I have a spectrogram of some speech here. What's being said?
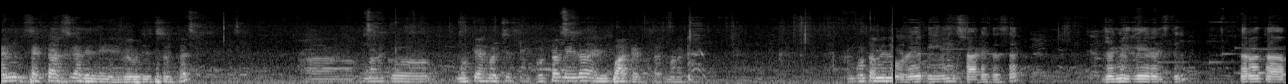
టెన్ సెక్టార్స్గా దీన్ని విభజించాం సార్. ఆ, మనకు ముఖ్యంగా వచ్చేసి గుట్ట మీద ఇంపార్టెంట్ సార్ మనకు. గుట్ట మీద రేపు ఈవినింగ్ స్టార్ట్ అవుతుంది సార్. జంగిల్ క్లియరెన్స్ది తర్వాత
